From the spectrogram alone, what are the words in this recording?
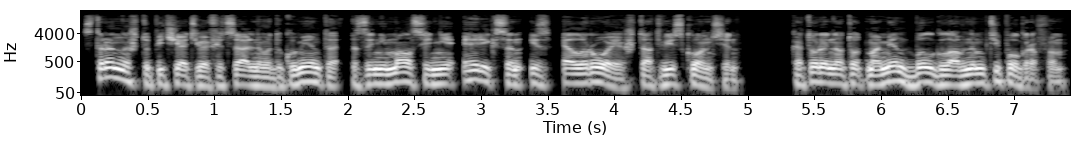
Странно, что печатью официального документа занимался не Эриксон из Элроя, штат Висконсин, который на тот момент был главным типографом.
